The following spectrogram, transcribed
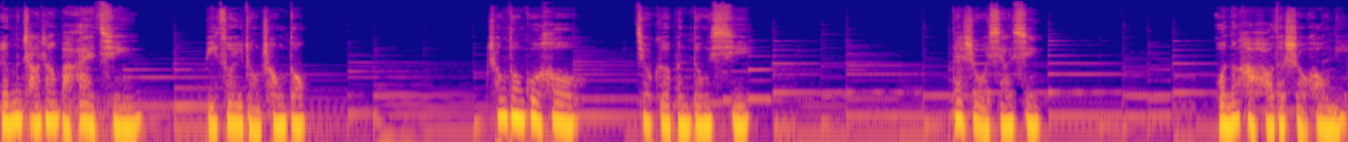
人们常常把爱情比作一种冲动，冲动过后就各奔东西。但是我相信，我能好好的守候你，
